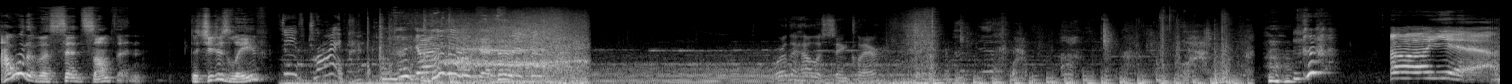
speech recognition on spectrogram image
I would have uh, said something. Did she just leave? Steve, drive! Oh my god. Where the hell is Sinclair? Uh, yeah.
